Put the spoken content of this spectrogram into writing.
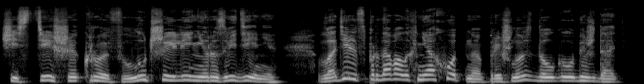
Чистейшая кровь, лучшие линии разведения. Владелец продавал их неохотно, пришлось долго убеждать.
